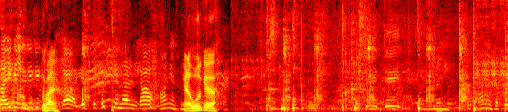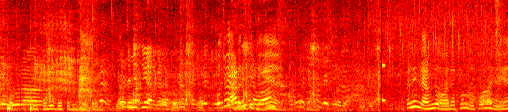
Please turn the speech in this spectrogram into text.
తిరిగి తిరిగి కొట్ట, ఎత్తుకొచ్చినంట ఆనియన్స్ ఊరికే? పచ్చిమిర్చి కొంచెం కానీ ఉండు అది ఎట్లుందో చూడండి ఏ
